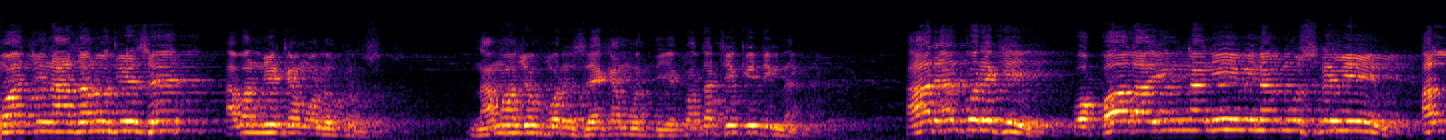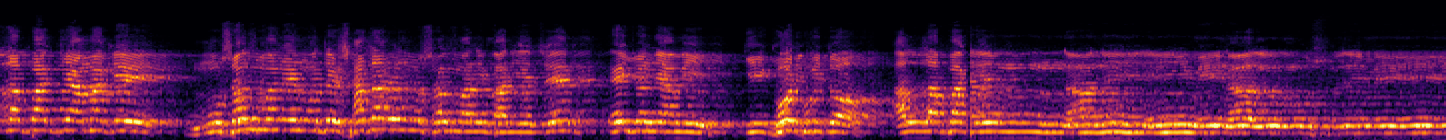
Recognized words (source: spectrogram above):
মুয়াজ্জিন আজানও দিয়েছে, আবার নেকামলও করেছে। নামাজও পড়েছে একামত দিয়ে, কথা ঠিকই ঠিক না। আর এরপরে কি? ও কলা ইন্নানি মিনাল মুসলিমিন, আল্লাহ যে আমাকে মুসলমানের মধ্যে সাধারণ মুসলমানই বানিয়েছেন, এই জন্য আমি কি গর্বিত? আল্লাহ মিনাল মুসলিমিন।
